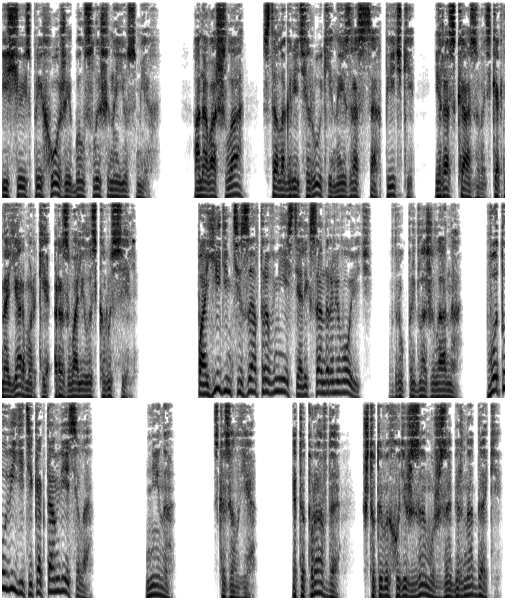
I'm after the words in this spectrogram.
Еще из прихожей был слышен ее смех. Она вошла, стала греть руки на изразцах печки и рассказывать, как на ярмарке развалилась карусель. «Поедемте завтра вместе, Александр Львович», — вдруг предложила она. «Вот увидите, как там весело». «Нина», — сказал я, — «это правда, что ты выходишь замуж за Бернадаки?»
